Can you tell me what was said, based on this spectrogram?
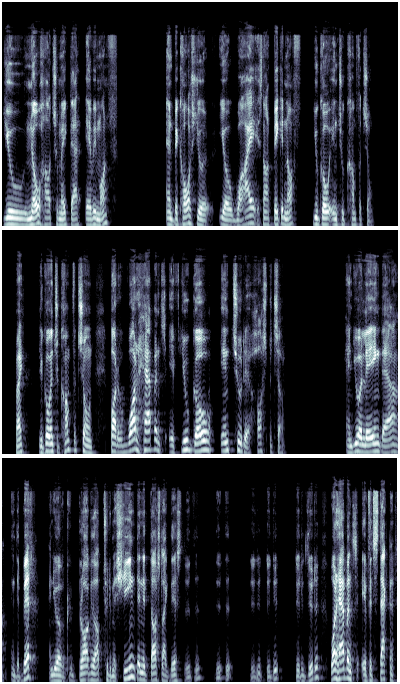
you know how to make that every month. And because your your why is not big enough, you go into comfort zone, right? You go into comfort zone. But what happens if you go into the hospital and you are laying there in the bed and you have blocked up to the machine, then it does like this. What happens if it's stagnant?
